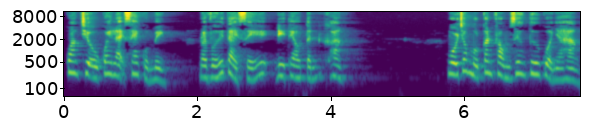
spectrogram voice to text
Quang Triệu quay lại xe của mình, nói với tài xế đi theo Tấn Khang. Ngồi trong một căn phòng riêng tư của nhà hàng,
